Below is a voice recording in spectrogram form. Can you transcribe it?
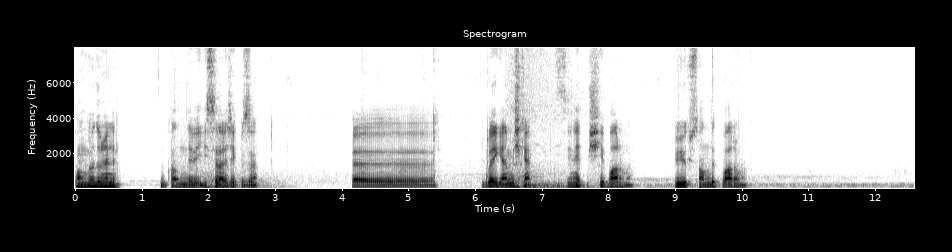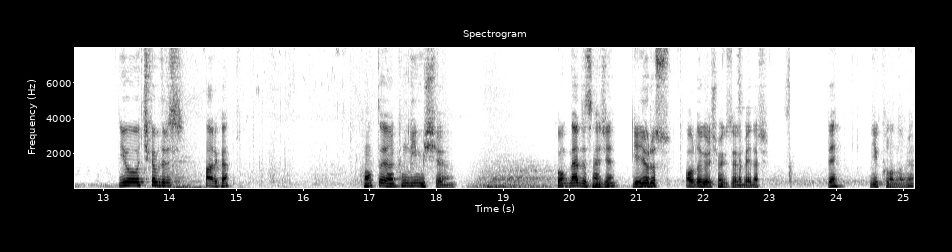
Kong'a dönelim. Bakalım ne bilgisi verecek bize. Ee, buraya gelmişken zinet bir şey var mı? Büyük sandık var mı? Yo çıkabiliriz. Harika. Kong da yakın değilmiş ya. Kong neredesin hacı? Geliyoruz. Orada görüşmek üzere beyler. De niye kullanılamıyor?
